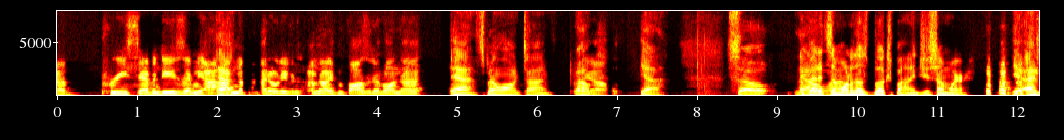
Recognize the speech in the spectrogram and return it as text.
uh, Pre 70s. I mean, I, Yeah. I'm not, I don't even, I'm not even positive on that. Yeah, it's been a long time. Well, yeah. yeah. So I bet it's in one um, of those books behind you somewhere. Yeah, it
